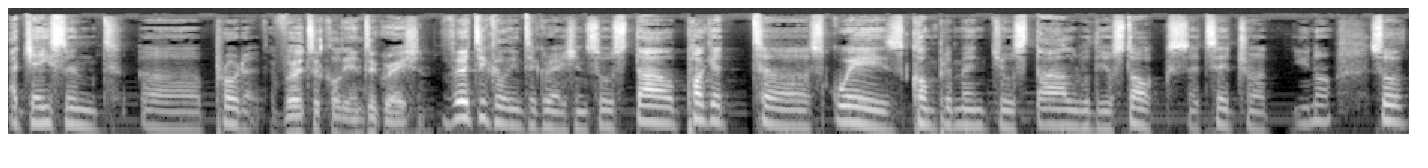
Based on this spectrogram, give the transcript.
adjacent uh, product. Vertical integration. Vertical integration. So style pocket uh, squares complement your style with your stocks, etc. You know, so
